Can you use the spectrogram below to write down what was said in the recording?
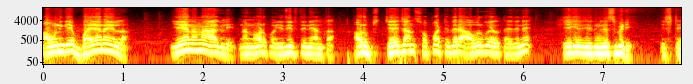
ಅವನಿಗೆ ಭಯನೇ ಇಲ್ಲ. ಏನನ್ನ ಆಗಲಿ, ನಾನು ನೋಡ್ಕೊ, ಇದಿರ್ತೀನಿ ಅಂತ. ಅವ್ರು ಜೇಜಾನ್ ಸಪೋರ್ಟ್ ಇದ್ರೆ ಅವ್ರಿಗೂ ಹೇಳ್ತಾ ಇದ್ದೀನಿ. ಈಗ ನಿಲ್ಲಿಸ್ಬಿಡಿ ಇಷ್ಟೇ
